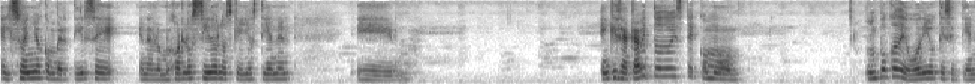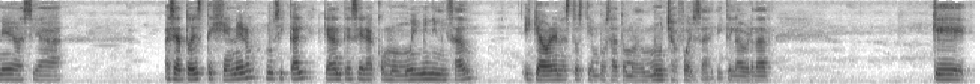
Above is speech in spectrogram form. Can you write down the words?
el sueño convertirse en a lo mejor los ídolos que ellos tienen, eh, en que se acabe todo este como un poco de odio que se tiene hacia hacia todo este género musical que antes era como muy minimizado y que ahora en estos tiempos ha tomado mucha fuerza y que la verdad que,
